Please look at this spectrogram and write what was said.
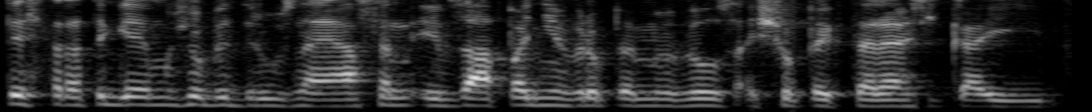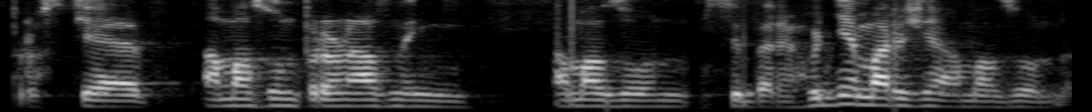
ty strategie můžou být různé. Já jsem i v západní Evropě mluvil s e-shopy, které říkají prostě Amazon pro nás není. Amazon si bere hodně marže, Amazon uh,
